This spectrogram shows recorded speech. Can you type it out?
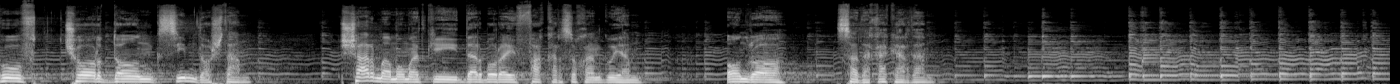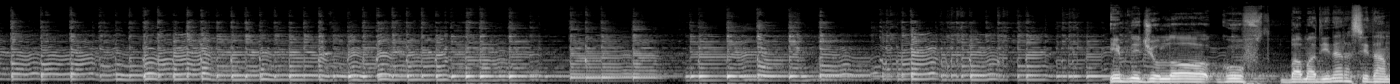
Гуфт чор донг сим доштам. Шармам омад ки дар бораи фақр сухан гӯям. Онро садақа кардам ибни ҷулло гуфт ба мадина расидам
